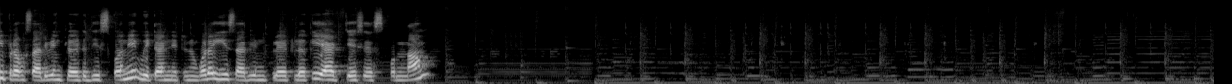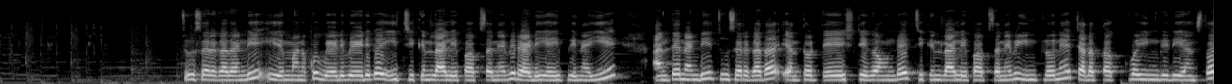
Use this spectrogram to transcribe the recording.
ఇప్పుడు ఒక సర్వింగ్ ప్లేట్ తీసుకొని వీటన్నిటిని కూడా ఈ సర్వింగ్ ప్లేట్లోకి యాడ్ చేసేసుకుందాం. చూసారు కదండి. ఇది మనకు వేడివేడిగా ఈ చికెన్ లాలీపాప్స్ అనేవి రెడీ అయిపోయినాయి. అంతేనండి చూసారు కదా ఎంతో టేస్టీగా ఉండే చికెన్ లాలీపాప్స్ అనేవి ఇంట్లోనే చాలా తక్కువ ఇంగ్రీడియంట్స్తో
